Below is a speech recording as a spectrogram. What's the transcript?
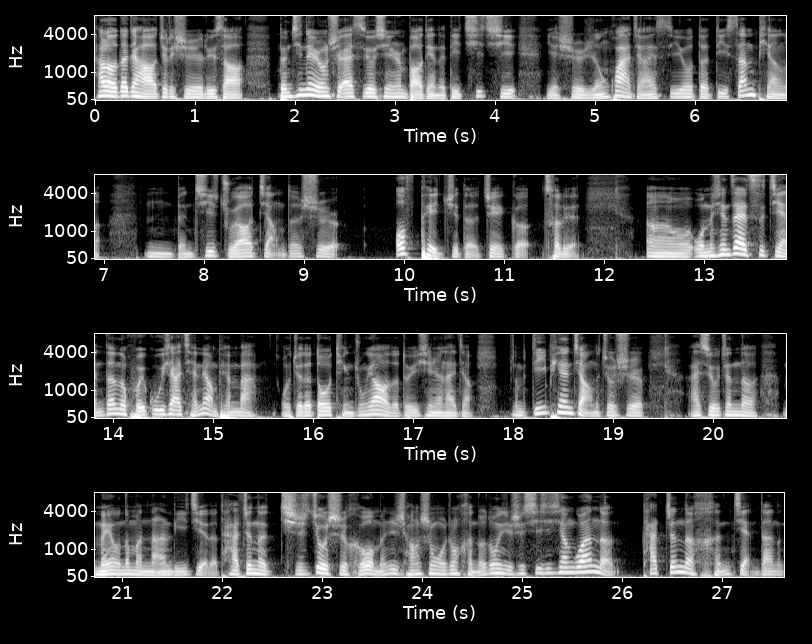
Hello，大家好，这里是吕嫂。本期内容是 SEO 新人宝典的第七期，也是人话讲 SEO 的第三篇了。嗯，本期主要讲的是 Off Page 的这个策略。嗯，我们先再次简单的回顾一下前两篇吧，我觉得都挺重要的，对于新人来讲。那么第一篇讲的就是 SEO 真的没有那么难理解的，它真的其实就是和我们日常生活中很多东西是息息相关的，它真的很简单。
